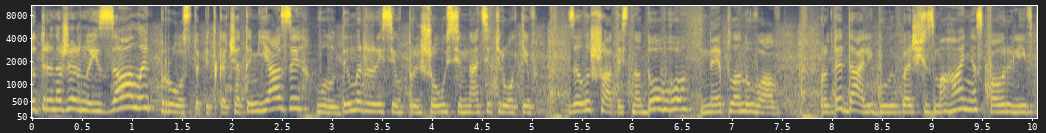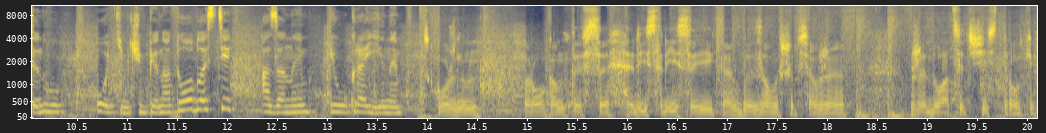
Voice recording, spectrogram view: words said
До тренажерної зали просто підкачати м'язи Володимир Рисів прийшов у 17 років. Залишатись надовго не планував. Проте далі були перші змагання з пауерліфтингу, потім чемпіонат області, а за ним і України. З кожним роком ти все ріс, ріс і як би залишився вже, вже 26 років.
